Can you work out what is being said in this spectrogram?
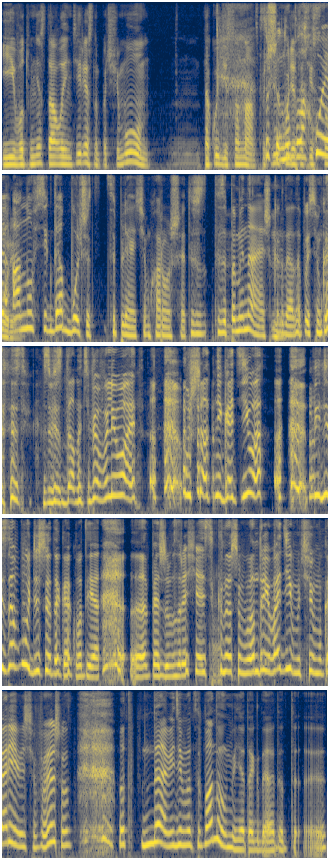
И вот мне стало интересно, почему такой диссонанс, Слушай, почему ну ходят эти плохое, оно всегда больше цепляет, чем хорошее. Ты, ты запоминаешь, когда, допустим, когда звезда на тебя выливает ушат негатива, ты не забудешь это, как вот я, э, опять же, возвращаясь к нашему Андрею Вадимовичу Макаревичу, понимаешь, вот, вот, да, видимо, цепанул меня тогда этот э,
